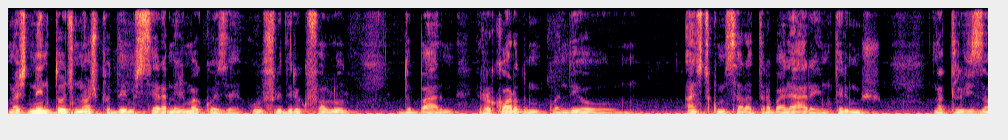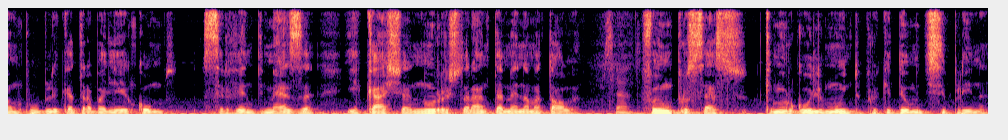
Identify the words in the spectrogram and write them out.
mas nem todos nós podemos ser a mesma coisa. O Frederico falou do bar. Recordo-me quando eu, antes de começar a trabalhar em termos na televisão pública, trabalhei como servente de mesa e caixa num restaurante também na Matola. Certo. Foi um processo que me orgulho muito porque deu-me disciplina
